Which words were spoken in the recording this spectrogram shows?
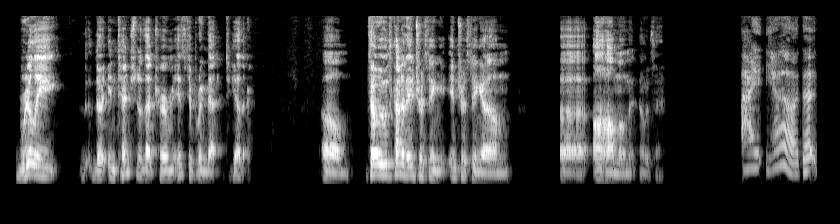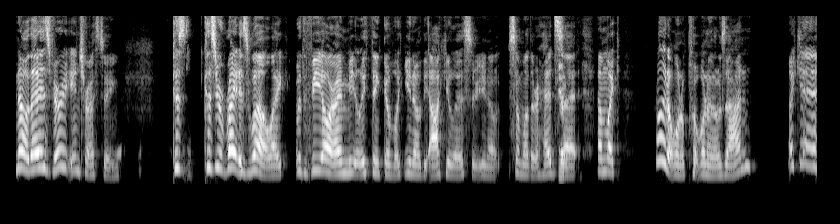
really, the intention of that term is to bring that together. Um, so it was kind of interesting, interesting um, uh, aha moment, I would say. I yeah, that no, that is very interesting. Cause, cause you're right as well. Like with VR, I immediately think of like you know the Oculus or you know some other headset. I'm like, really don't want to put one of those on. Like, eh,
